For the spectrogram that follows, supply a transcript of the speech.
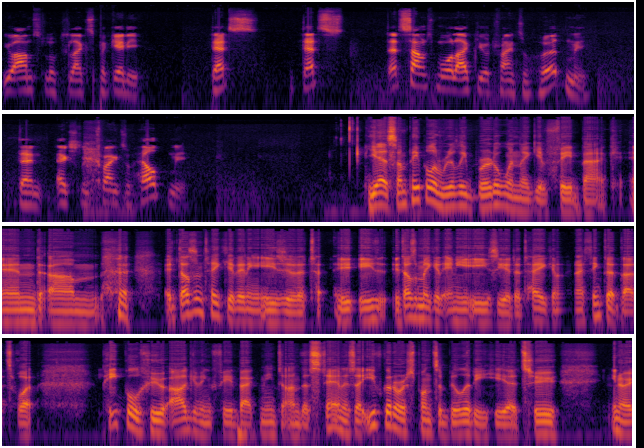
your arms look like spaghetti, that's that's that sounds more like you're trying to hurt me than actually trying to help me. Yeah, some people are really brutal when they give feedback, and um, it doesn't take it any easier to. It doesn't make it any easier to take, and I think that that's what people who are giving feedback need to understand is that you've got a responsibility here to, you know,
